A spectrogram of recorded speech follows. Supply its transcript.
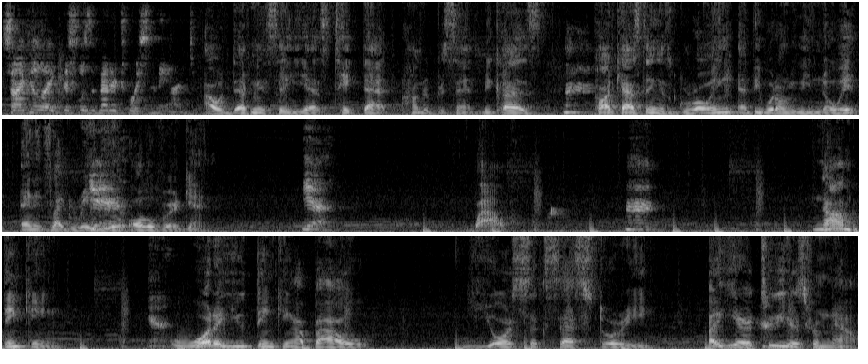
So I feel like this was a better choice in the end. I would definitely say yes, take that 100% because podcasting is growing and people don't really know it and it's like radio Yeah. all over again. Yeah. Wow. Now I'm thinking, Yeah. what are you thinking about your success story a year or two years from now?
